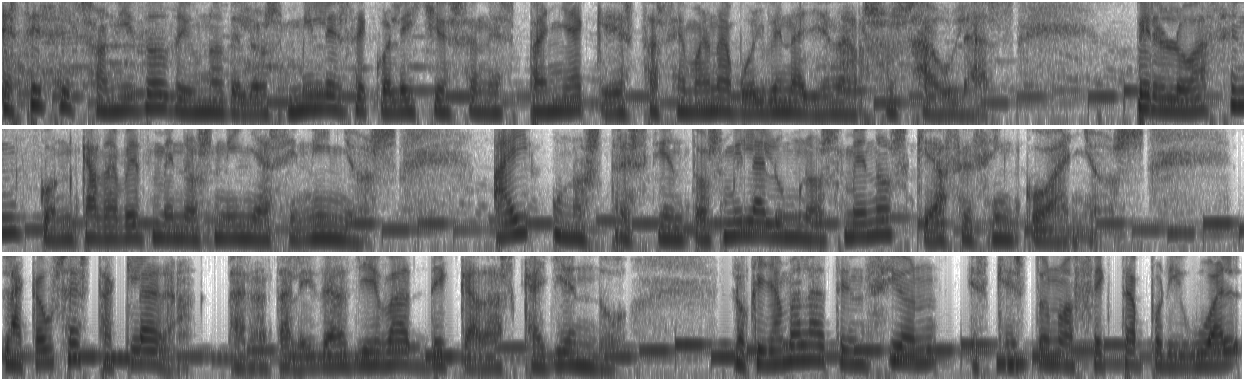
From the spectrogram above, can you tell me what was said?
Este es el sonido de uno de los miles de colegios en España que esta semana vuelven a llenar sus aulas. Pero lo hacen con cada vez menos niñas y niños. Hay unos 300.000 alumnos menos que hace cinco años. La causa está clara, la natalidad lleva décadas cayendo. Lo que llama la atención es que esto no afecta por igual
